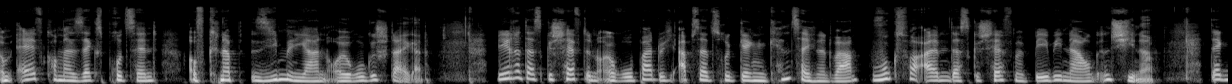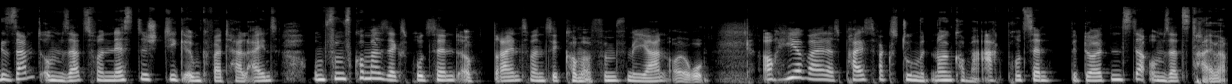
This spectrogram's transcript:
um 11,6 Prozent auf knapp 7 Milliarden Euro gesteigert. Während das Geschäft in Europa durch Absatzrückgänge gekennzeichnet war, wuchs vor allem das Geschäft mit Babynahrung in China. Der Gesamtumsatz von Neste stieg im Quartal 1 um 5,6 Prozent auf 23,5 Milliarden Euro. Auch hier war das Preiswachstum mit 9,8 Prozent bedeutendster Umsatztreiber.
